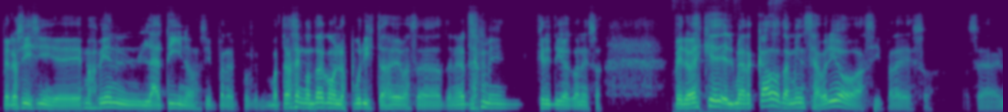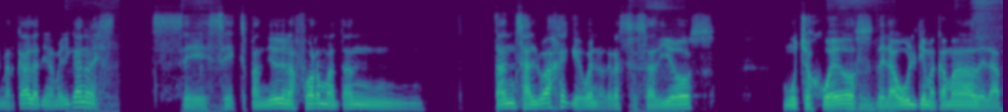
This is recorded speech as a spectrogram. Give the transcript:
pero sí, sí, eh, es más bien latino, sí, para, porque te vas a encontrar con los puristas, eh, vas a tener también crítica con eso. Pero es que el mercado también se abrió así para eso. O sea, el mercado latinoamericano es, se, se expandió de una forma tan, tan salvaje que, bueno, gracias a Dios, muchos juegos de la última camada de la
